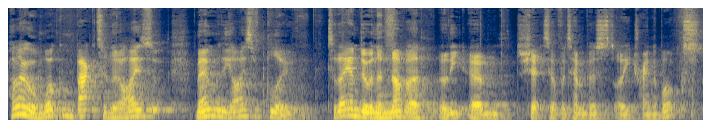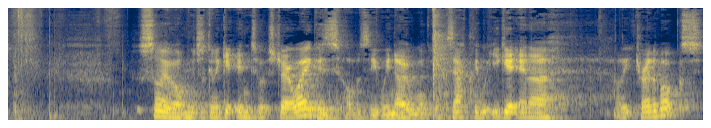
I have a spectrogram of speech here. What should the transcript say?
Hello and welcome back to the Eyes, Men with the Eyes of Blue. Today I'm doing another Elite um, Shet Silver Tempest Elite Trainer box. So I'm just going to get into it straight away because obviously we know what, exactly what you get in a Elite Trainer box.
